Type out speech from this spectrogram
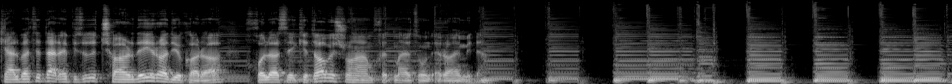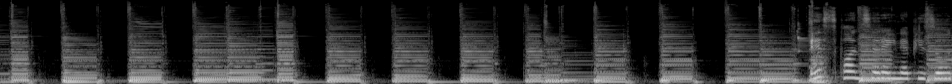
که البته در اپیزود 14 رادیو کارا خلاصه کتابش رو هم خدمتتون ارائه میدم. اسپانسر این اپیزود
